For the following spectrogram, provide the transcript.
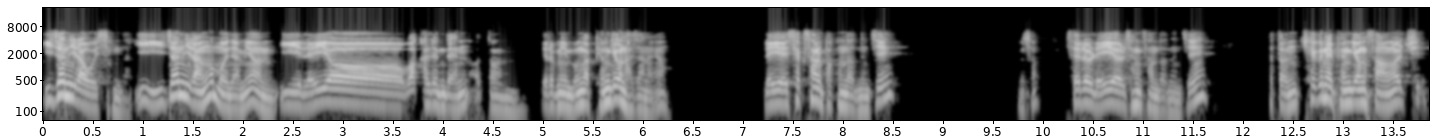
이전이라고 있습니다. 이 이전이란 건 뭐냐면 이 layer와 관련된 어떤 여러분이 뭔가 변경을 하잖아요. layer의 색상을 바꾼다든지 그래서 새로 layer를 생성한다든지 어떤 최근의 변경사항을 취,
